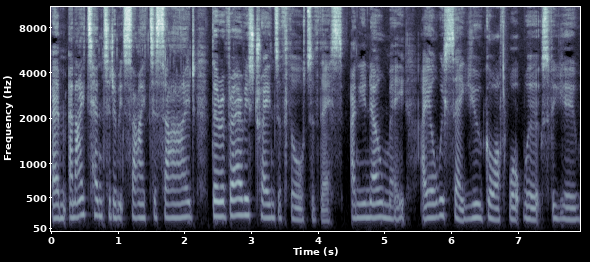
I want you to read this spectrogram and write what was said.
um, and I tend to do it side to side. There are various trains of thought of this, and you know me, I always say you go off what works for you.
